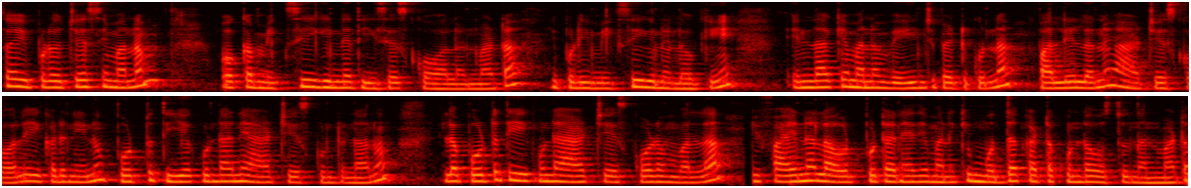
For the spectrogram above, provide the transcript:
సో ఇప్పుడు వచ్చేసి మనం ఒక మిక్సీ గిన్నె తీసేసుకోవాలన్నమాట. ఇప్పుడు ఈ మిక్సీ గిన్నెలోకి ఇందాకే మనం వేయించి పెట్టుకున్న పల్లీలను యాడ్ చేసుకోవాలి. ఇక్కడ నేను పొట్టు తీయకుండానే యాడ్ చేసుకుంటున్నాను. ఇలా పొట్టు తీయకుండా యాడ్ చేసుకోవడం వల్ల ఈ ఫైనల్ అవుట్పుట్ అనేది మనకి ముద్ద కట్టకుండా వస్తుంది అనమాట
